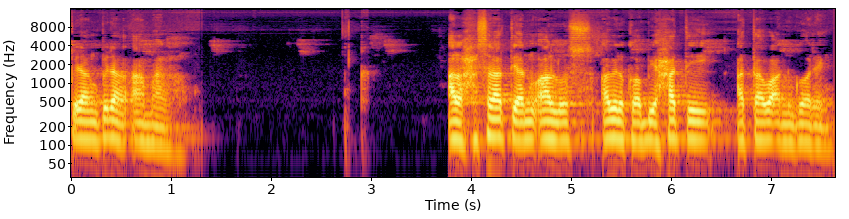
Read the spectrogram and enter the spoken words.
pirang-pirang amal. Al hasrati anu alus awil qabihati atawa anu goreng.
